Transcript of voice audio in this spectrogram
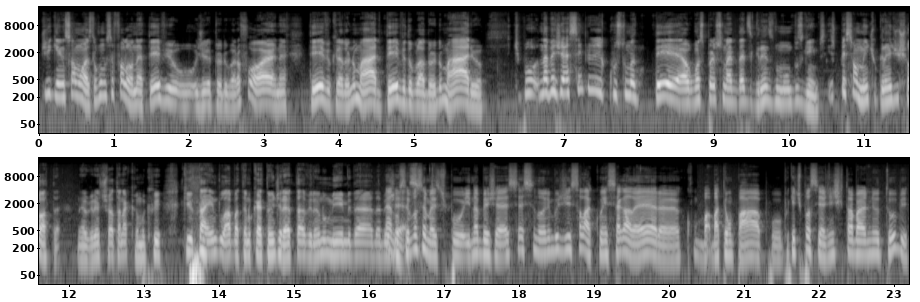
de games famosos. Então, como você falou, né? Teve o, o diretor do God of War, né? Teve o criador do Mario, teve o dublador do Mario. Tipo, na BGS sempre costuma ter algumas personalidades grandes no mundo dos games. Especialmente o grande Xota, né? O grande Xota na cama que, que tá indo lá batendo cartão direto, tá virando meme da, da BGS. É, não sei você, mas, tipo, ir na BGS é sinônimo de, sei lá, conhecer a galera, bater um papo. Porque, tipo assim, a gente que trabalha no YouTube,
